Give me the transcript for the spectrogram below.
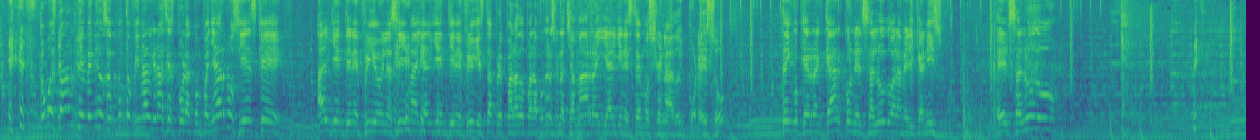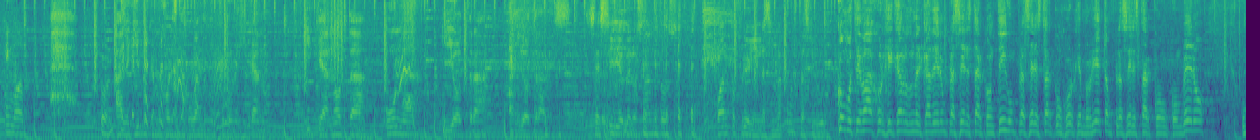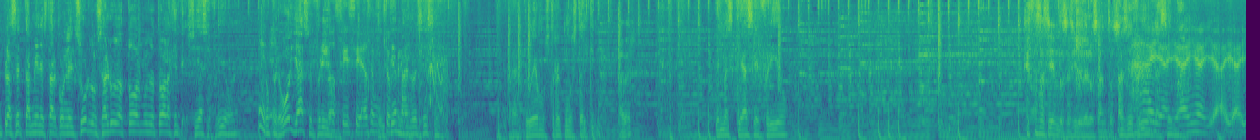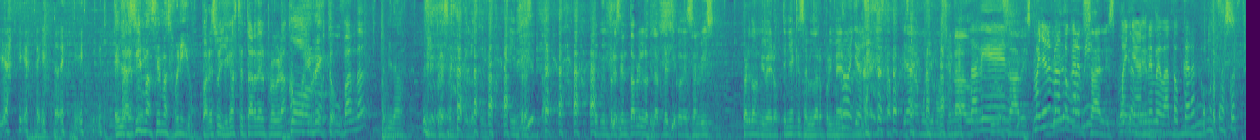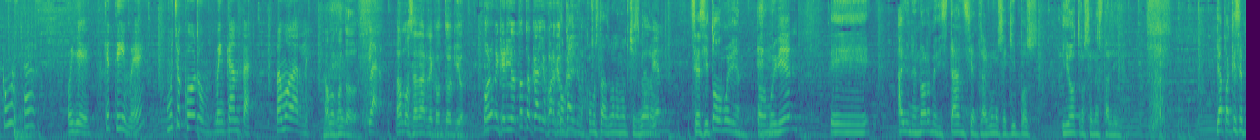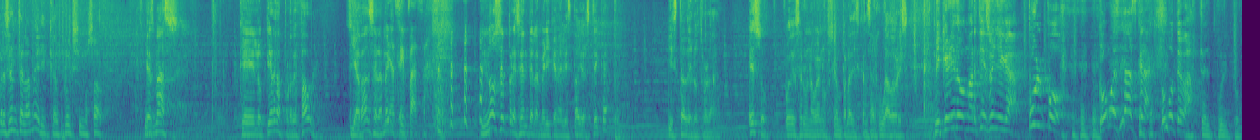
¿Cómo están? Bienvenidos a Punto Final. Gracias por acompañarnos. Y es que alguien tiene frío en la cima y alguien tiene frío y está preparado para ponerse una chamarra y alguien está emocionado. Y por eso tengo que arrancar con el saludo al americanismo. El saludo Ni modo. al equipo que mejor está jugando en el fútbol mexicano y que anota una y otra y otra vez. Cecilio de los Santos, ¿cuánto frío hay en la cima? ¿Cómo estás, figura? ¿Cómo te va, Jorge Carlos Mercader? Un placer estar contigo, un placer estar con Jorge Murrieta, un placer estar con, con Vero, un placer también estar con el zurdo. Un saludo a todo el mundo, a toda la gente. Sí, hace frío, ¿eh? No, pero hoy ya hace frío. No, sí, sí, hace el mucho tema frío. no es ese. Espera, te voy a mostrar cómo está el tema. A ver. El tema es que hace frío. ¿Qué estás haciendo, Cecilio de los Santos? Hace frío Ay, en la ay, cima. ay, ay, ay, ay, ay, ay, ay. En la cima hace más frío. ¿Para eso llegaste tarde al programa? Correcto. ¿Para ir por tu bufanda? Mira. Impresentable lo tuyo. Impresentable. Como impresentable lo del Atlético de San Luis. Perdón, mi Vero, tenía que saludar primero No, yo no. porque está muy emocionado. Está bien. Tú lo sabes. Mañana me va a tocar a mí. Mañana obviamente. me va a tocar a mí. ¿Cómo estás? ¿Cómo estás? Oye, qué team, ¿eh? Mucho quórum, me encanta. Vamos a darle. Vamos con todo. Claro. Vamos a darle con Tokio. Hola, mi querido Toto Cayo, Jorge. Tocayo. ¿cómo estás? Buenas noches, Vero. ¿Todo bien? Sí, sí, todo muy bien, todo muy bien. Eh, hay una enorme distancia entre algunos equipos y otros en esta liga. ¿Ya para qué se presenta el América el próximo sábado? Es más, que lo pierda por default. Y avanza el Y América. así pasa. No se presenta el América en el Estadio Azteca y está del otro lado. Eso puede ser una buena opción para descansar jugadores. Mi querido Martín Zúñiga, Pulpo, ¿cómo estás, crack? ¿Cómo te va? Está el pulpo.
